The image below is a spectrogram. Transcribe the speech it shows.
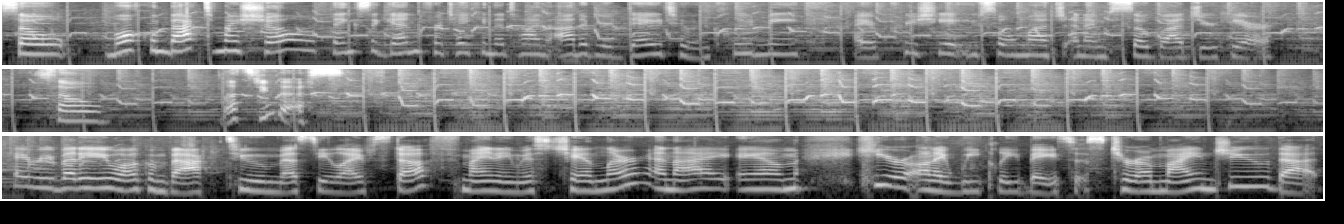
So, welcome back to my show. Thanks again for taking the time out of your day to include me. I appreciate you so much, and I'm so glad you're here. So, let's do this. Hey, everybody, welcome back to Messy Life Stuff. My name is Chandler, and I am here on a weekly basis to remind you that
